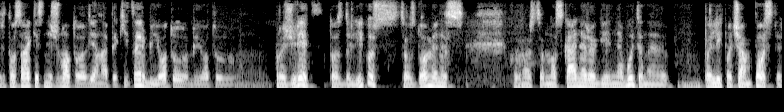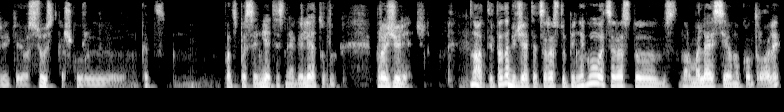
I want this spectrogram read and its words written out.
ir tos akis nežinotų vieną apie kitą ir bijotų, bijotų pražiūrėti tos dalykus, tos duomenys, kur nors ten nuo skanerio nebūtina palikti pačiam postą, reikia juos siūsti kažkur, kad pats pasienietis negalėtų pražiūrėti. Na, tai tada biudžete atsirastų pinigų, atsirastų normaliai sienų kontroliai.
